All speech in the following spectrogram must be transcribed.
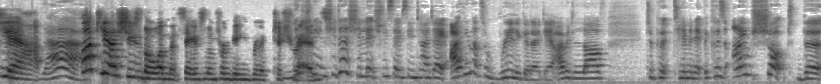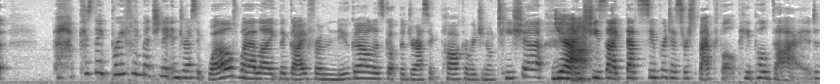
yeah, Yeah. fuck yeah, she's the one that saves them from being ripped to Literally, shreds. she does. She literally saves the entire day. I think that's a really good idea. I would love to put Tim in it because I'm shocked that because they briefly mention it in Jurassic World, where like the guy from New Girl has got the Jurassic Park original T-shirt, Yeah, and she's like, "That's super disrespectful. People died."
